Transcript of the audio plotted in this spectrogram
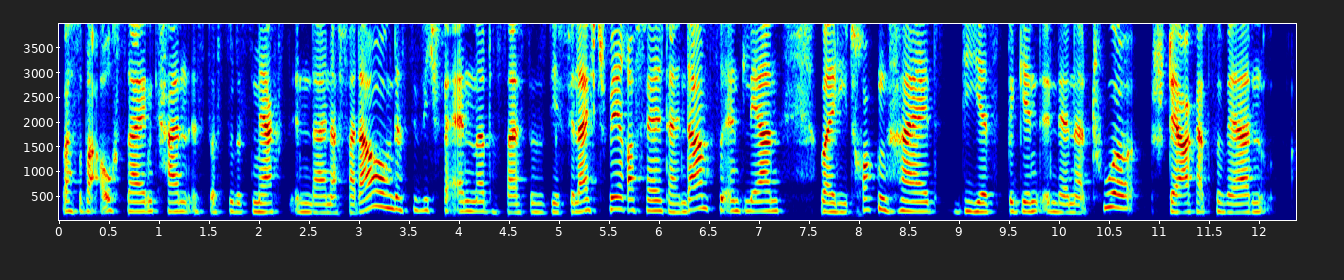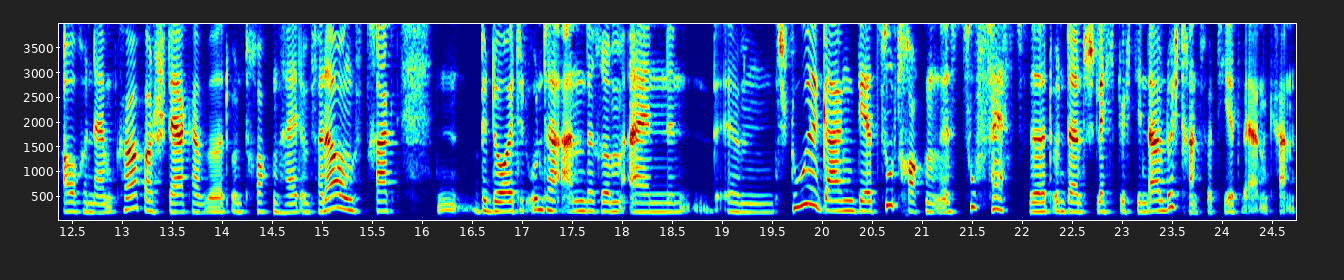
Was aber auch sein kann, ist, dass du das merkst in deiner Verdauung, dass die sich verändert. Das heißt, dass es dir vielleicht schwerer fällt, deinen Darm zu entleeren, weil die Trockenheit, die jetzt beginnt in der Natur stärker zu werden, auch in deinem Körper stärker wird und Trockenheit im Verdauungstrakt bedeutet unter anderem einen ähm, Stuhlgang, der zu trocken ist, zu fest wird und dann schlecht durch den Darm durchtransportiert werden kann.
